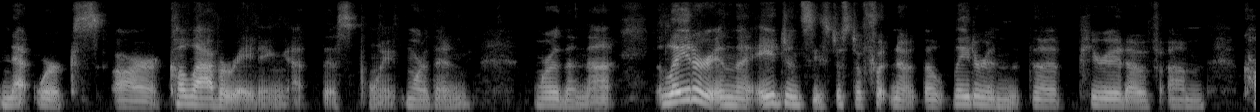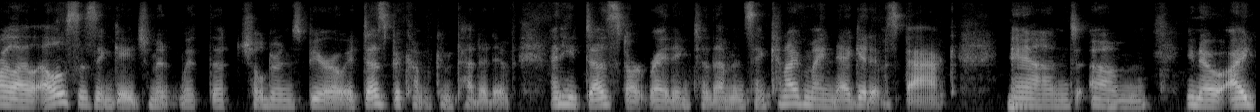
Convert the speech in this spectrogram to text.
networks are collaborating at this point more than more than that. Later in the agencies, just a footnote, the later in the period of um, Carlyle Ellis's engagement with the Children's Bureau, it does become competitive and he does start writing to them and saying, can I have my negatives back? Mm. And, um, you know, I,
